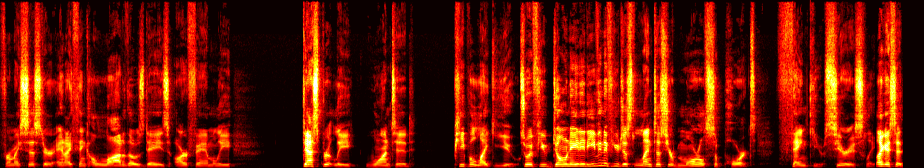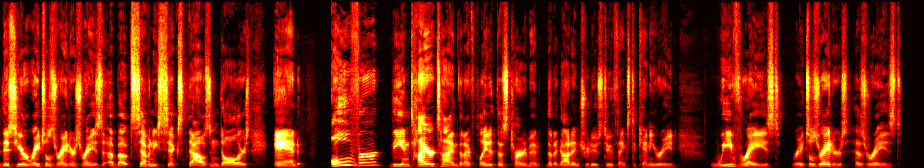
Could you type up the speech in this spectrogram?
for my sister. And I think a lot of those days, our family desperately wanted people like you. So if you donated, even if you just lent us your moral support, thank you. Seriously. Like I said, this year, Rachel's Raiders raised about $76,000. And over the entire time that I've played at this tournament that I got introduced to, thanks to Kenny Reed, we've raised, Rachel's Raiders has raised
